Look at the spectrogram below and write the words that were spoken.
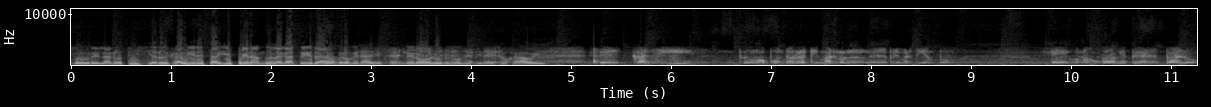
sobre la noticia, ¿no? Y Javier está ahí esperando en la catera. Yo creo que nadie se enteró, lo único que quiere eso Javi. Eh, casi estuvimos a punto de lastimarlo en, en el primer tiempo, eh, con una jugada que pega en el palo.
